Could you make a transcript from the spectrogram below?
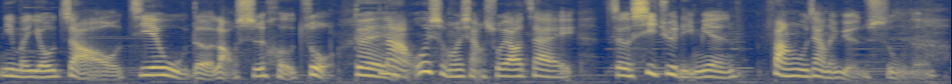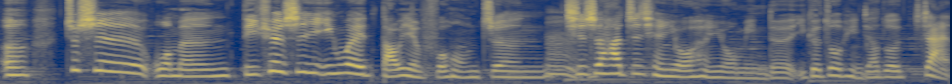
你们有找街舞的老师合作。对，那为什么想说要在这个戏剧里面放入这样的元素呢？嗯、呃，就是我们的确是因为导演符宏征，嗯、其实他之前有很有名的一个作品叫做《战》，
